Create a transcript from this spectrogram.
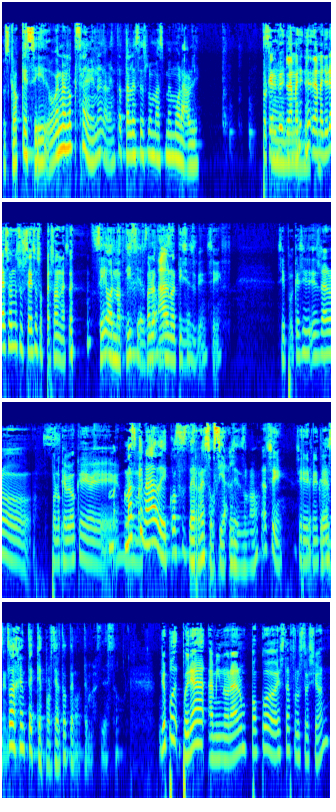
Pues creo que sí. Bueno, es lo que se viene a la venta tal vez es lo más memorable. Porque la, no. ma- la mayoría son sucesos o personas. Sí, o noticias. O no- ¿no? ah, Pues, noticias, bien, sí. Sí, porque sí, es raro, por lo que veo que... eh, Más que nada de cosas de redes sociales, ¿no? Ah, sí, sí, definitivamente. Esta gente que, por cierto, tengo temas de eso. Yo po- podría aminorar un poco esta frustración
